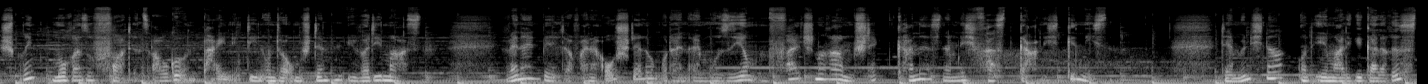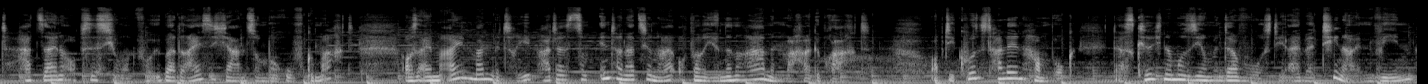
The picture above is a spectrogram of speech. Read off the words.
springt Murrer sofort ins Auge und peinigt ihn unter Umständen über die Maßen. Wenn ein Bild auf einer Ausstellung oder in einem Museum im falschen Rahmen steckt, kann es nämlich fast gar nicht genießen. Der Münchner und ehemalige Galerist hat seine Obsession vor über 30 Jahren zum Beruf gemacht. Aus einem Ein-Mann-Betrieb hat er es zum international operierenden Rahmenmacher gebracht. Ob die Kunsthalle in Hamburg, das Kirchner Museum in Davos, die Albertina in Wien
